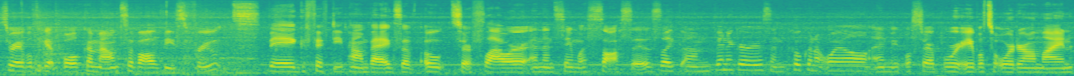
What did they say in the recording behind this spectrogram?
So we're able to get bulk amounts of all of these fruits. Big 50 pound bags of oats or flour, and then same with sauces like um, vinegars and coconut oil and maple syrup. We're able to order online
